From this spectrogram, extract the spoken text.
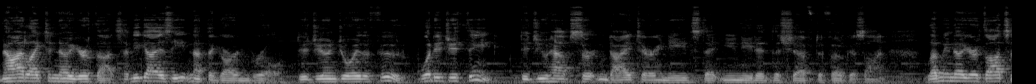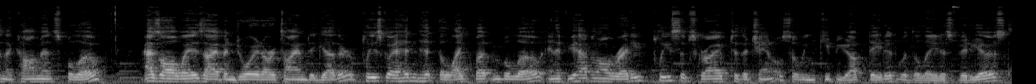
Now I'd like to know your thoughts. Have you guys eaten at the Garden Grill? Did you enjoy the food? What did you think? Did you have certain dietary needs that you needed the chef to focus on? Let me know your thoughts in the comments below. As always, I've enjoyed our time together. Please go ahead and hit the like button below. And if you haven't already, please subscribe to the channel so we can keep you updated with the latest videos.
